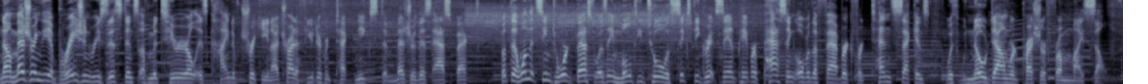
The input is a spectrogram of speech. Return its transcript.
Now, measuring the abrasion resistance of material is kind of tricky, and I tried a few different techniques to measure this aspect. But the one that seemed to work best was a multi-tool with 60 grit sandpaper passing over the fabric for 10 seconds with no downward pressure from myself.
